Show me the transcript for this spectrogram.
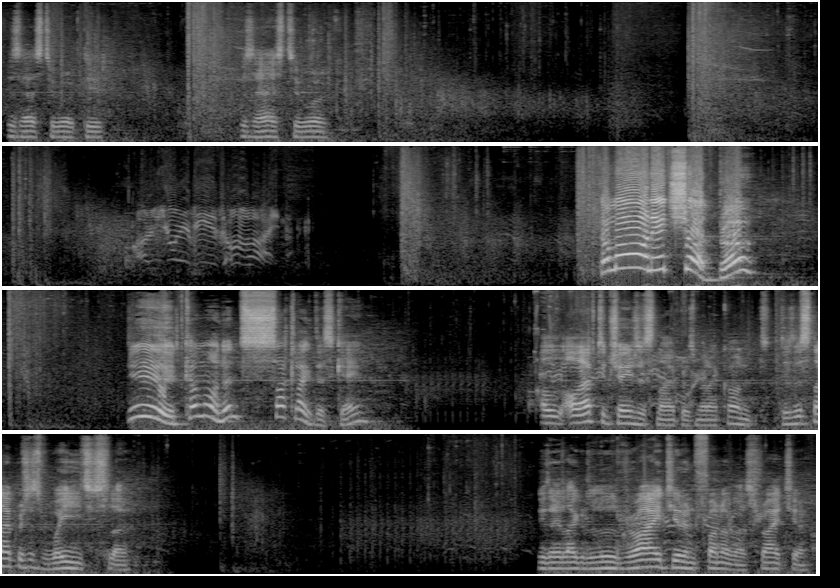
This has to work, dude. This has to work. Come on, headshot, bro! Dude, come on, don't suck like this game. I'll, I'll have to change the snipers, man. I can't. The, the sniper's just way too slow. Dude, they like right here in front of us, right here.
